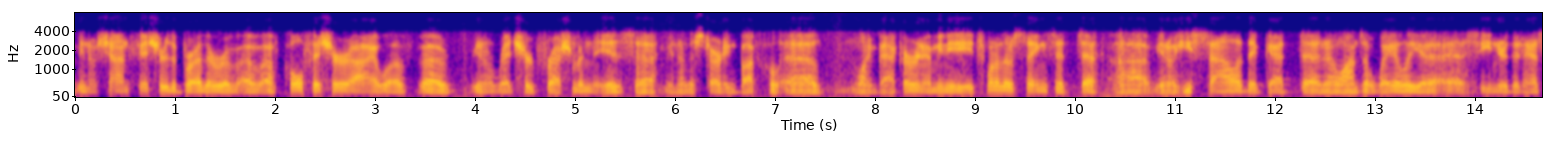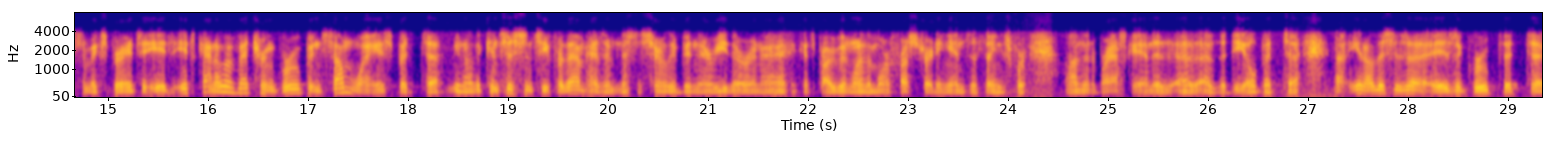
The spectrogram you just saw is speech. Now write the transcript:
you know Sean Fisher, the brother of of, of Cole Fisher, Iowa, of, uh, you know redshirt freshman, is uh, you know the starting buck uh, linebacker, and I mean it's one of those things that uh, uh, you know he's solid. They've got uh, Alonzo Whaley, a, a senior that has some experience. It, it's kind of a veteran group in some ways, but uh, you know the consistency for them hasn't necessarily been there either, and I think that's probably been one of the more frustrating ends of things for on the Nebraska end of, of the deal. But uh, uh, you know this is a is a group that uh,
